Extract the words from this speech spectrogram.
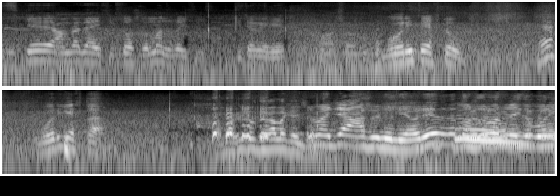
আজকে আমরা যাইছি দশ জন মানুষ যাইছি দুইটা গাড়ি বড়ি তো একটা হ্যাঁ? বড়ি একটা। দেখা লাগে আসলে নিয়ে মানুষ বড়ি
